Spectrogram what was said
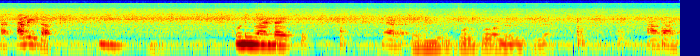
തക്കാളി ഇതാ. പുളി വേണ്ടായിരിക്കും അതാണ്.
